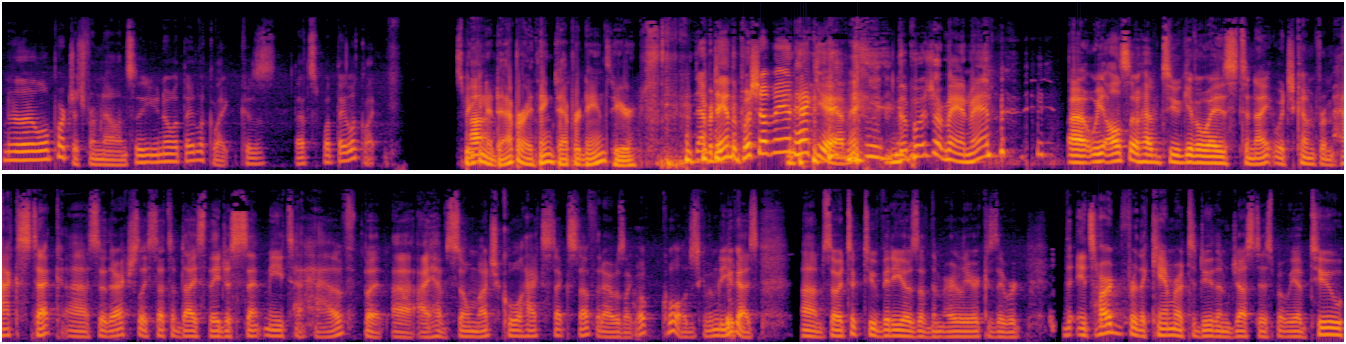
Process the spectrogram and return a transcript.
under their little portraits from now on, so you know what they look like because that's what they look like. Speaking Uh, of Dapper, I think Dapper Dan's here. Dapper Dan, the push-up man, heck yeah, man. the push-up man, man. Uh, we also have two giveaways tonight, which come from Haxtec. Uh, so they're actually sets of dice they just sent me to have, but uh, I have so much cool Haxtec stuff that I was like, oh, cool, I'll just give them to you guys. Um, so I took two videos of them earlier because they were. It's hard for the camera to do them justice, but we have two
